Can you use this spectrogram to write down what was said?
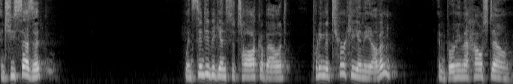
And she says it when Cindy begins to talk about putting the turkey in the oven and burning the house down.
